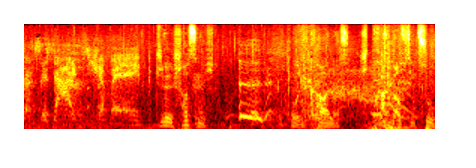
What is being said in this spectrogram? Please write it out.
Das ist der einzige Weg! Jill schoss nicht. Und Carlos sprang auf sie zu.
